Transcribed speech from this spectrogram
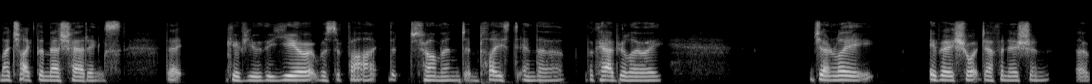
Much like the MeSH headings that give you the year it was defined, determined and placed in the vocabulary. Generally, a very short definition uh,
